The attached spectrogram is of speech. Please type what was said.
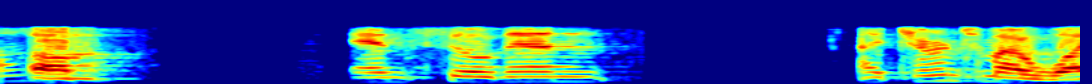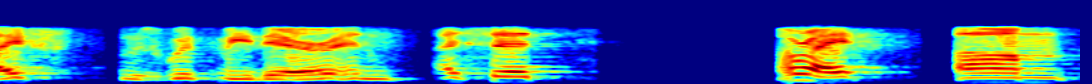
Uh-huh. Um, and so then I turned to my wife, who was with me there, and I said, "All right, um,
